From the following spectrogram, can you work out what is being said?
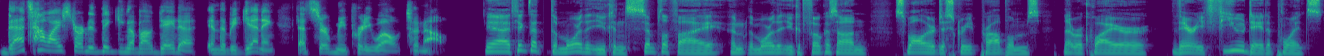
That's how I started thinking about data in the beginning. That served me pretty well to now. Yeah, I think that the more that you can simplify and the more that you could focus on smaller, discrete problems that require very few data points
